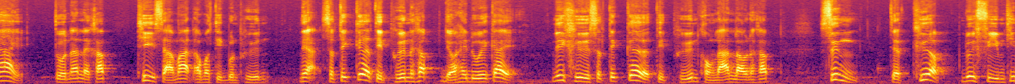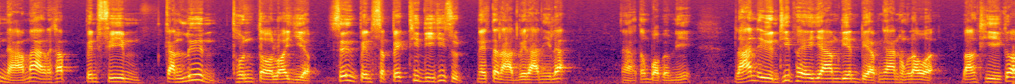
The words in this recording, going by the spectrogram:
ได้ ตัวนั้นแหละครับที่สามารถเอามาติดบนพื้นเนี่ยสติกเกอร์ติดพื้นนะครับเดี๋ยวให้ดูใใกล้ๆนี่คือสติกเกอร์ติดพื้นของร้านเรานะครับ ซึ่งจะเคลือบด้วยฟิล์มที่หนามากนะครับเป็นฟิล์มกันลื่นทนต่อรอยเหยียบ ซึ่งเป็นสเปคที่ดีที่สุดในตลาดเวลานี้แล้ว ต้องบอกแบบนี้ ร้านอื่นที่พยายามเรียนแบบงานของเราอะบางทีก็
